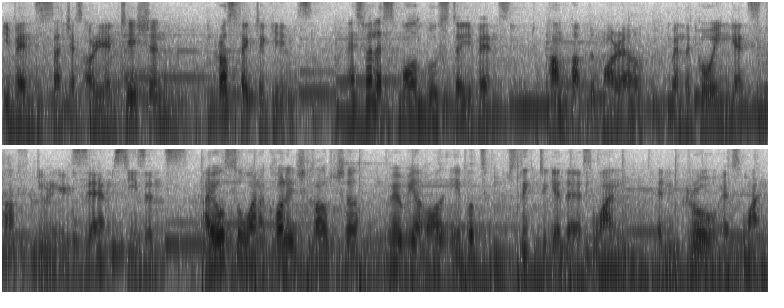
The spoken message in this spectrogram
Events such as orientation, cross-factor games, as well as small booster events pump up the morale when the going gets tough during exam seasons. I also want a college culture where we are all able to stick together as one and grow as one.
